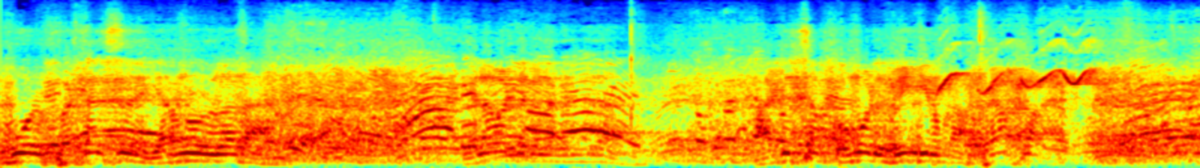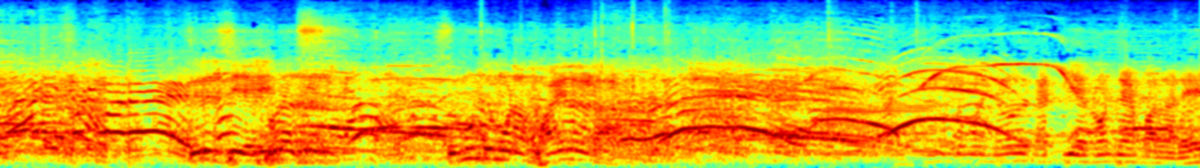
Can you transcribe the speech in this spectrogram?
ஒவ்வொரு பெட்டக்ஸ் இருநூறு ரூபா இளவட்டுகள் அடிச்ச கொம்மடு வீங்கிரும்டா. திருச்சி எக்ஸ்பிரஸ். சிமுண்டு மூட பயலுகடா. கட்டிய கொண்டேன் பாருடே.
